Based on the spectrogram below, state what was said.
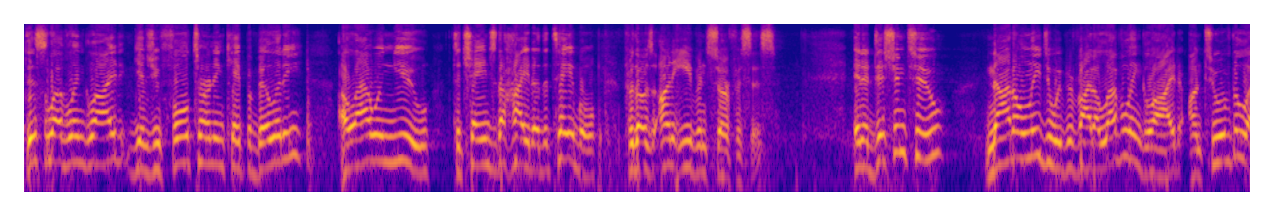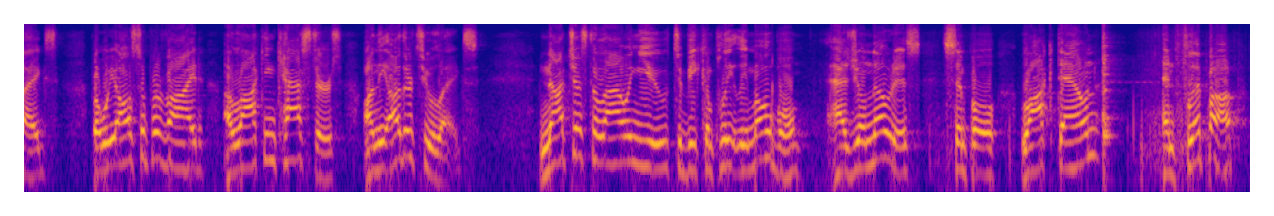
This leveling glide gives you full turning capability, allowing you to change the height of the table for those uneven surfaces. In addition to, not only do we provide a leveling glide on two of the legs, but we also provide a locking casters on the other two legs. Not just allowing you to be completely mobile, as you'll notice, simple lock down and flip up,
